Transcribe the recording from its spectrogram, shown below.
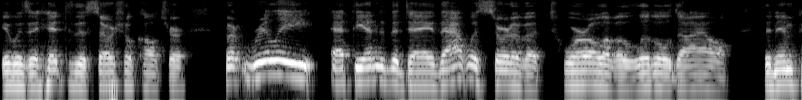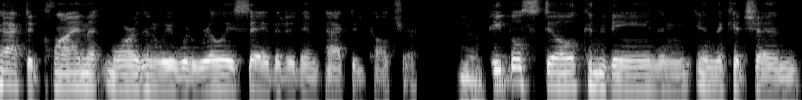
it was a hit to the social culture. But really at the end of the day that was sort of a twirl of a little dial that impacted climate more than we would really say that it impacted culture Yeah. people still convened in in the kitchen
